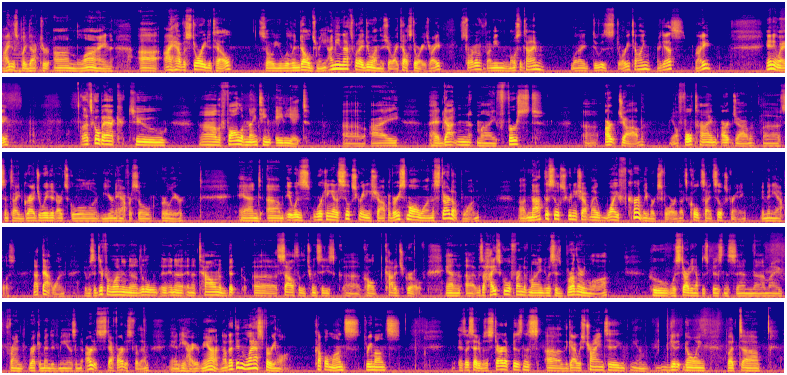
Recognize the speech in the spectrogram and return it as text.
I just play doctor online. Uh, I have a story to tell, so you will indulge me. I mean, that's what I do on the show. I tell stories, right? Sort of. I mean, most of the time, what I do is storytelling, I guess, right? Anyway, let's go back to uh, the fall of 1988. Uh, I had gotten my first uh, art job, you know, full time art job, uh, since I'd graduated art school a year and a half or so earlier. And um, it was working at a silk screening shop, a very small one, a startup one. Uh, not the silk screening shop my wife currently works for. That's Coldside Silk Screening in Minneapolis. Not that one. It was a different one in a little in a in a town a bit uh, south of the Twin Cities uh, called Cottage Grove, and uh, it was a high school friend of mine. It was his brother-in-law who was starting up this business, and uh, my friend recommended me as an artist, staff artist for them, and he hired me on. Now that didn't last very long, a couple months, three months. As I said, it was a startup business. Uh, the guy was trying to you know get it going, but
